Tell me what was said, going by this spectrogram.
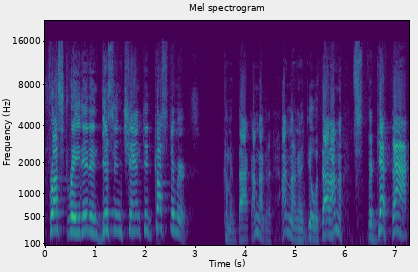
frustrated and disenchanted customers. Coming back, I'm not gonna, I'm not gonna deal with that. I'm not, forget that.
